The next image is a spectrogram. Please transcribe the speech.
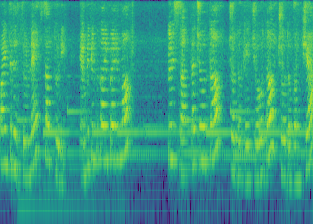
पैँतिस शून्य सतुरी एमिति दुई सत्ता चौध चौध के चौध चौध पञ्चा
